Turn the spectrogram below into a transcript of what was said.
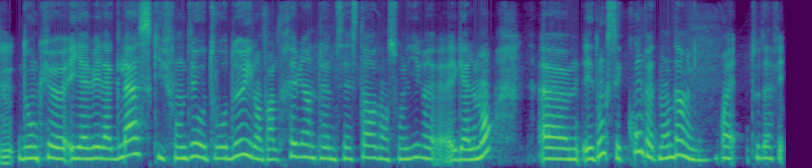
Mm. Donc, euh, et il y avait la glace qui fondait autour d'eux. Il en parle très bien, James Nestor, dans son livre euh, également. Euh, et donc, c'est complètement dingue. Ouais, tout à fait.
